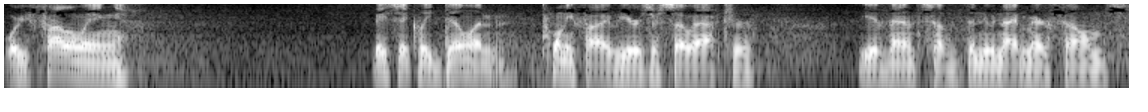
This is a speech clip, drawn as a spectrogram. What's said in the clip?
We're following basically Dylan 25 years or so after the events of the new Nightmare films.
